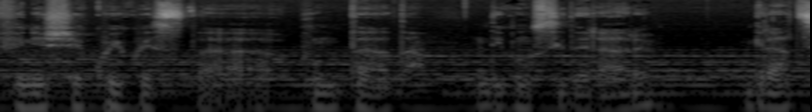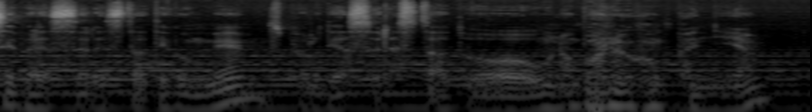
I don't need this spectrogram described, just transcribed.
Finisce qui questa puntata di considerare. Grazie per essere stati con me, spero di essere stato una buona compagnia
